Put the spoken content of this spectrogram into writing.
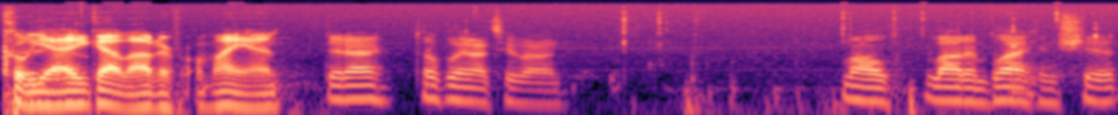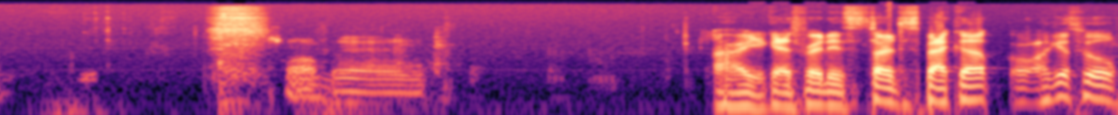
Cool. Yeah, you you got louder on my end. Did I? Hopefully not too loud. I'm all loud and black and shit. Oh man. All right, you guys ready to start this back up? Or I guess we'll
